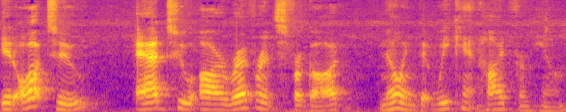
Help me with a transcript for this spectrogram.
it ought to add to our reverence for God, knowing that we can't hide from Him.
